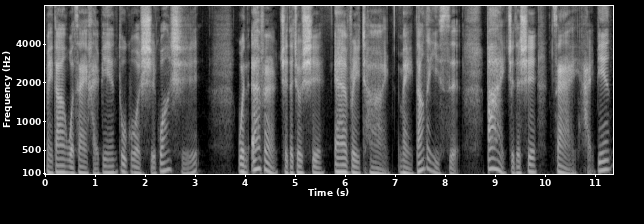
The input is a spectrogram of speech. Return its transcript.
每当我在海边度过时光时，Whenever 指的就是 every time 每当的意思，by 指的是在海边，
